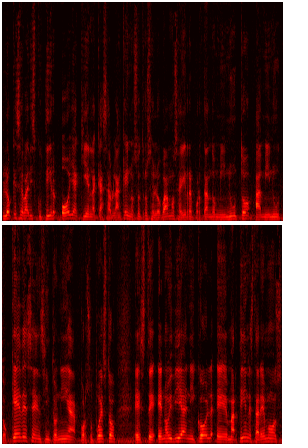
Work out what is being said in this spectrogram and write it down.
lo que se va a discutir hoy aquí en la Casa Blanca y nosotros se lo vamos a ir reportando minuto a minuto. Quédese en sintonía, por supuesto. Este, en hoy día, Nicole eh, Martín, estaremos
